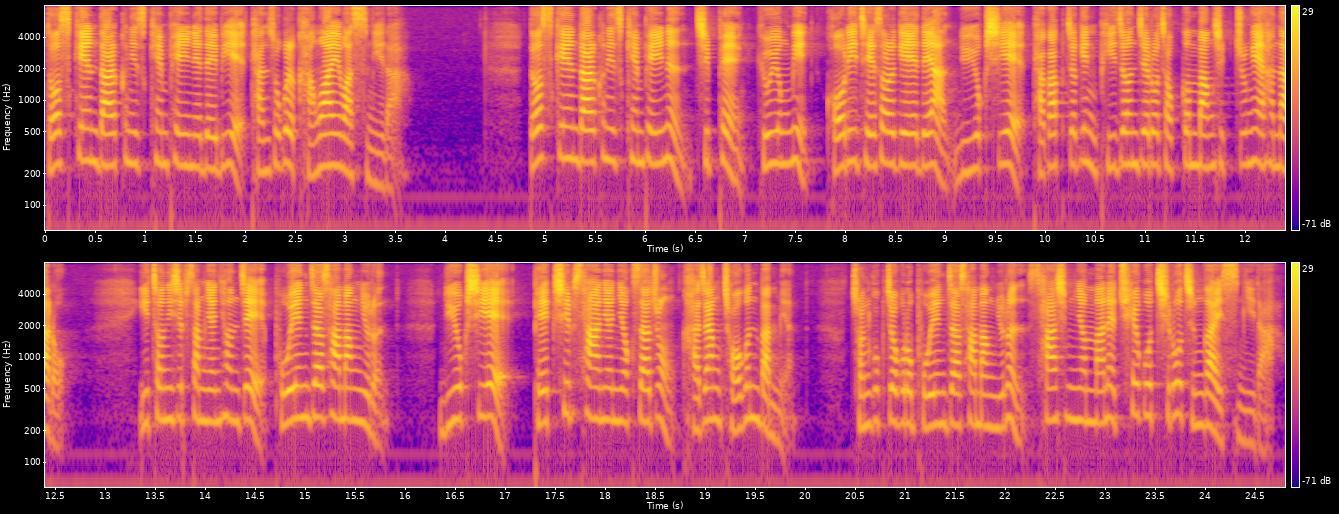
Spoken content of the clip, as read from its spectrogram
Dusk and Darkness 캠페인에 대비해 단속을 강화해 왔습니다. Dusk and Darkness 캠페인은 집행, 교육 및 거리 재설계에 대한 뉴욕시의 다각적인 Vision Zero 접근 방식 중의 하나로 2023년 현재 보행자 사망률은 뉴욕시의 114년 역사 중 가장 적은 반면 전국적으로 보행자 사망률은 40년 만에 최고치로 증가했습니다.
